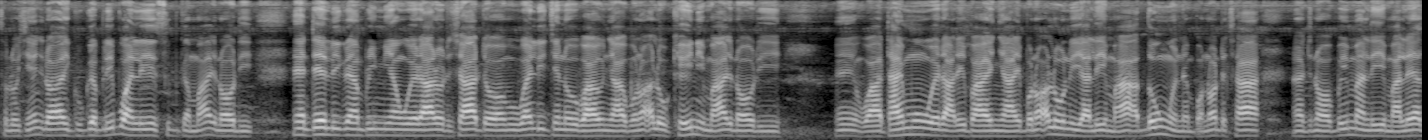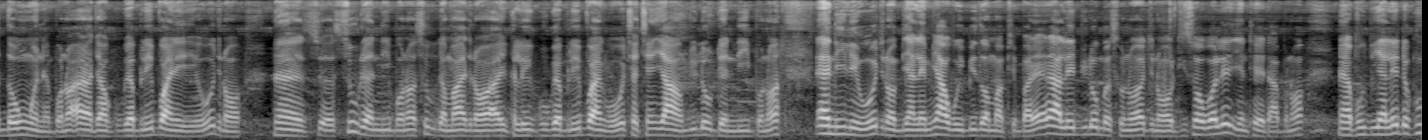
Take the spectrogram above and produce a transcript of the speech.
ဆိုလို့ရှိရင်ကျွန်တော်အဲ့ Google Play Point လေးစုပြီးကမှကျွန်တော်ဒီအဲ Telegram Premium ဝယ်တာတော့တခြားတော့ Mobile Legend တို့ဘာလို့ညာပေါ့နော်အဲ့လိုခိန်းနေမှာကျွန်တော်ဒီ အဲဟွာ Diamond ဝယ်တာတွေဘာညာတွေပေါ့နော်အဲ့လိုနေရာလေးမှာအသုံးဝင်တယ်ပေါ့နော်တခြားအဲကျွန်တော် payment လေးမှာလည်းအသုံးဝင်တယ်ပေါ့နော်အဲ့ဒါကြောင့် Google Play Point လေးကိုကျွန်တော်အဲစုတဲ့နီးပေါ့နော်စုကမှကျွန်တော်အဲကလေး Google Play Point ကိုချက်ချင်းရအောင်ပြုလုပ်တဲ့နီးပေါ့နော်အဲနီးလေးကိုကျွန်တော်ပြန်လဲမျှဝေပြီးတော့မှဖြစ်ပါတယ်အဲ့ဒါလေးပြုလုပ်မယ်ဆိုတော့ကျွန်တော်ဒီ software လေးရင်ထည့်တာပေါ့နော်အဲ VPN လေးတစ်ခု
